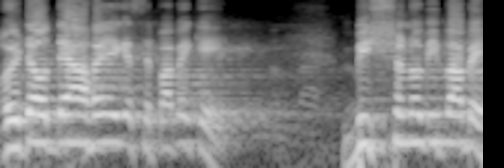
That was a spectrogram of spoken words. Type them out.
ওইটাও দেয়া হয়ে গেছে, পাবে কে? বিশ্বনবী পাবে।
